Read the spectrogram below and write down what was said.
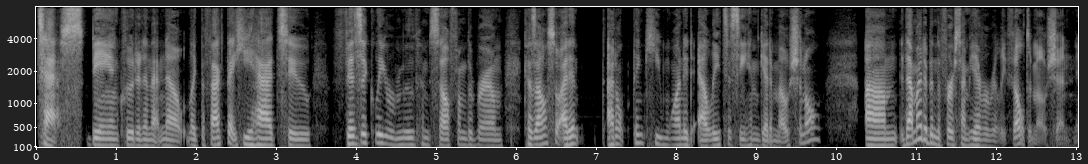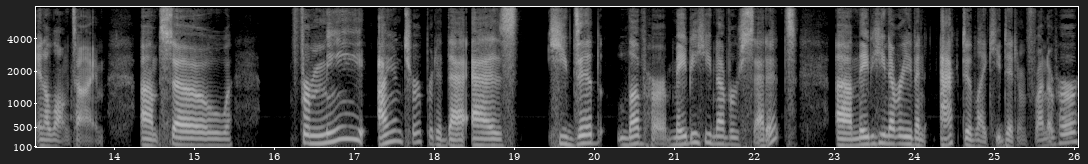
Tess being included in that note, like the fact that he had to physically remove himself from the room, because also I didn't, I don't think he wanted Ellie to see him get emotional. Um, that might have been the first time he ever really felt emotion in a long time. Um, so for me, I interpreted that as he did love her. Maybe he never said it, uh, maybe he never even acted like he did in front of her,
